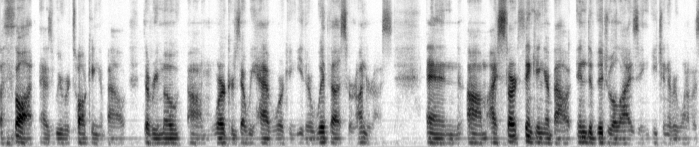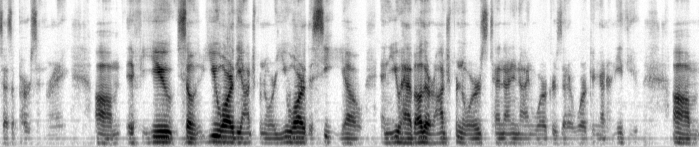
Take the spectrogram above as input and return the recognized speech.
a thought as we were talking about the remote um, workers that we have working either with us or under us. And um, I start thinking about individualizing each and every one of us as a person, right? Um, if you, so you are the entrepreneur, you are the CEO, and you have other entrepreneurs, 1099 workers that are working underneath you. Um,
